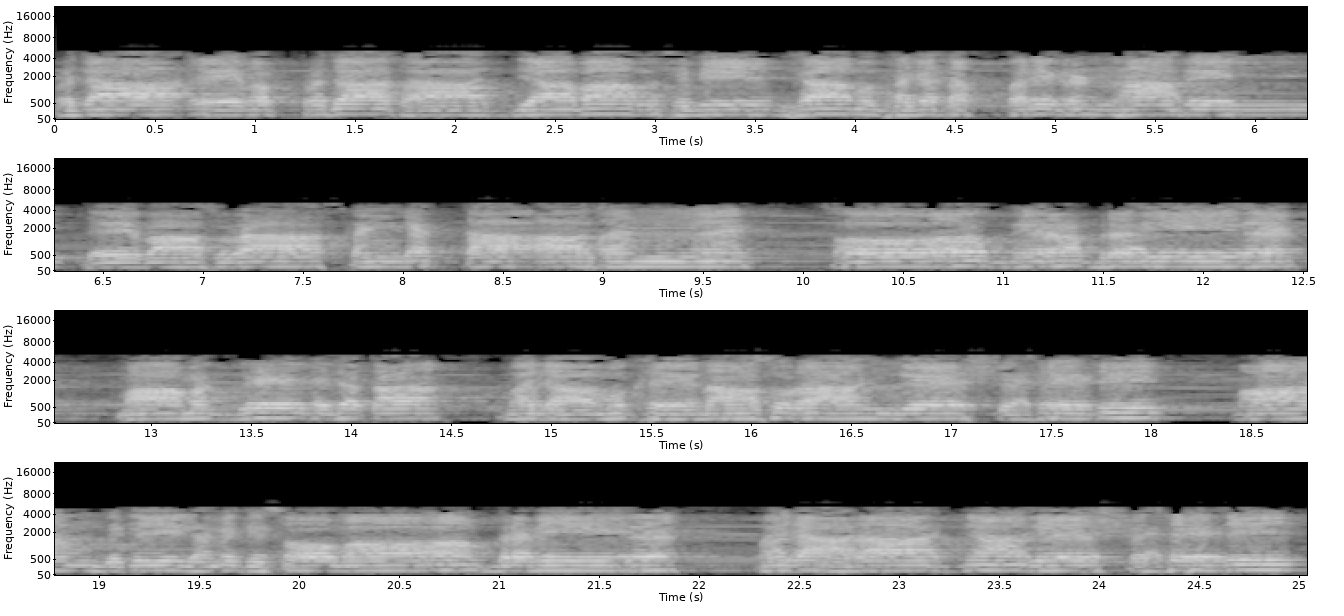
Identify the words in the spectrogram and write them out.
प्रजा एव प्रजाताद्या वा पृथिवीभ्यामुभयतः परिगृह्णाति। देवासुराः सङ्गत्ता आसन्। सोऽग्निरब्रवीत्। मामग्रे गजत मया मुखेनासुराञ्जेष्यसेति माम् द्वितीयमिति सोमोऽब्रवीत् मया राज्ञाजेष्यसेति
